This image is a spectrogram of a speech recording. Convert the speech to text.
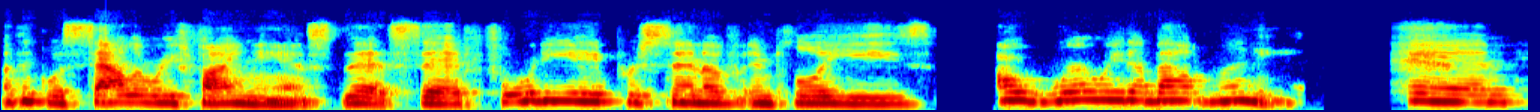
I think it was Salary Finance that said 48% of employees are worried about money. And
